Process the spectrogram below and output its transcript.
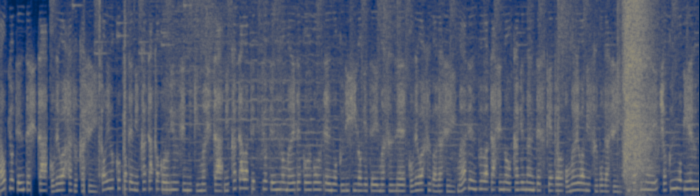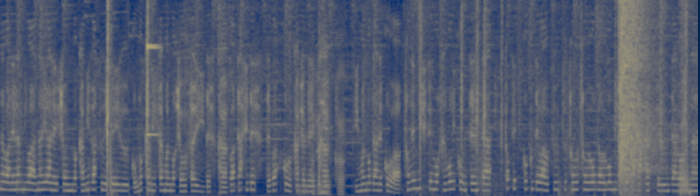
青拠点でした。これは恥ずかしい。ということで味方と合流しに来ました。味方は敵拠点の前で攻防戦を繰り広げていますね。これは素晴らしい。まあ全部私のおかげなんですけど、お前はみすぼらしい。ひどくない？諸君怯えるな我らにはアナイアレーションの神がついている。この神様の詳細いいですか？私です。デバフ効果じゃねえか。今の誰子は、それにしてもすごい混戦だ。きっと敵国ではうつうつ早々を標語にして戦ってるんだろうな。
